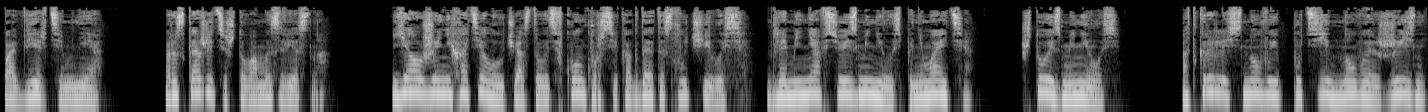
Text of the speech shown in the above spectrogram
поверьте мне. Расскажите, что вам известно. Я уже не хотела участвовать в конкурсе, когда это случилось. Для меня все изменилось, понимаете? Что изменилось? Открылись новые пути, новая жизнь.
